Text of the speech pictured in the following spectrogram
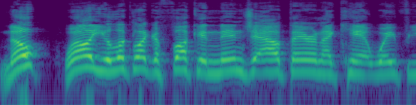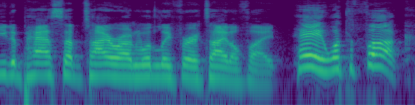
Nope. Well, you look like a fucking ninja out there, and I can't wait for you to pass up Tyron Woodley for a title fight. Hey, what the fuck?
